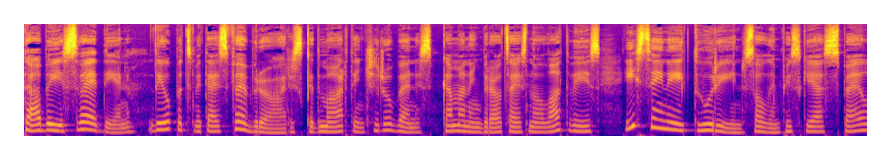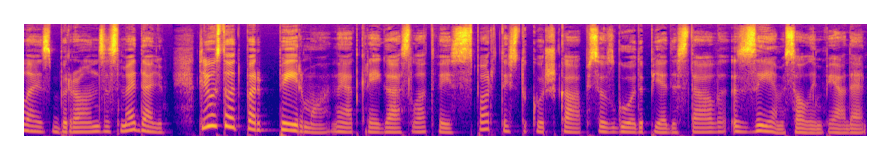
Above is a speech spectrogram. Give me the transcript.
Tā bija svētdiena, 12. februāris, kad Mārtiņš Rubenis, kamaniņbraucējs no Latvijas, izcīnīja Turīnas Olimpiskajās spēlēs bronzas medaļu, kļūstot par pirmo neatkarīgās Latvijas sportistu, kurš kāpis uz goda piedestāla Ziemas olimpiādē.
